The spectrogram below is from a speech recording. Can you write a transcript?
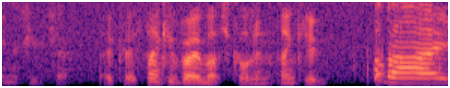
in the future. Okay, thank you very much, Collin. Thank you. Bye-bye.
